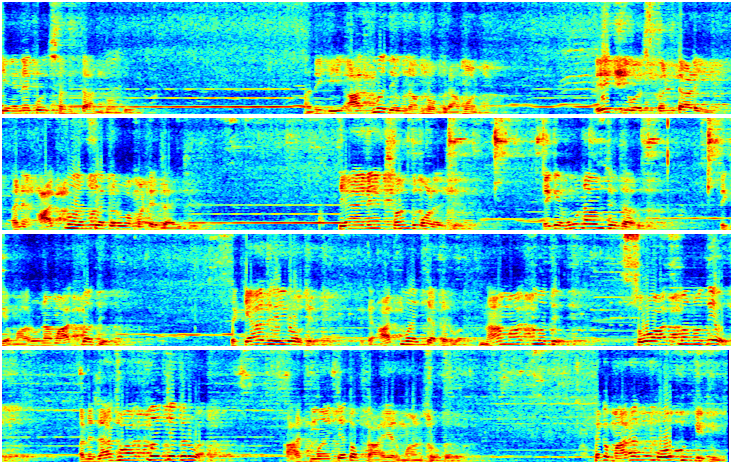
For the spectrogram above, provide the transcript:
કે એને કોઈ સંતાન નહોતું. અને એ આત્મદેવ નામનો બ્રાહ્મણ એક દિવસ કંટાળી અને આત્મહત્યા કરવા માટે જાય છે. ત્યાં એને એક સંત મળે છે. એ કે શું નામ છે તારું? એ કે, મારું નામ આત્મદેવ. તો ક્યાં જઈ રહ્યો છે? કે આત્મહત્યા કરવા. નામ આત્મદેવ. સો આત્માનો દેવ. અને જાશો આત્મહત્યા કરવા. આત્મહત્યા તો કાયર માણસો કરે. તો કે મહારાજ હું બહુ દુઃખી છું.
